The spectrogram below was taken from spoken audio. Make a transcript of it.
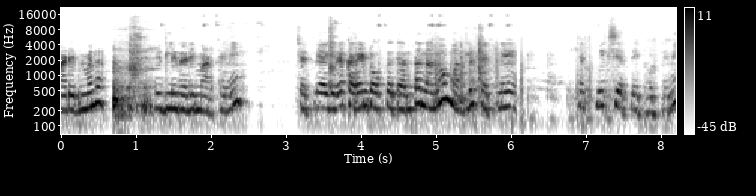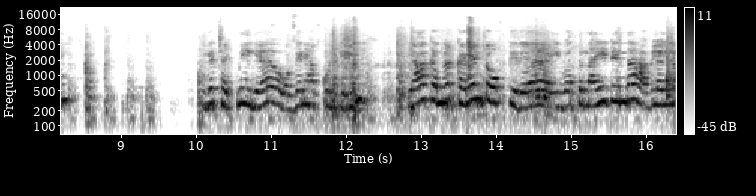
ಮಾಡಿದ್ಮೇಲೆ ಇಡ್ಲಿ ರೆಡಿ ಮಾಡ್ತೀನಿ. ಚಟ್ನಿ ಆಗಿದೆ ಕರೆಂಟ್ ಹೋಗ್ತೈತೆ ಅಂತ ನಾನು ಮೊದಲು ಚಟ್ನಿ ಚಟ್ ಮಿಕ್ಸಿ ಎತ್ತಿ ಇಟ್ಬಿಡ್ತೀನಿ ಈಗ ಚಟ್ನಿಗೆ ಒಗ್ಗರಣೆ ಹಾಕ್ಕೊಳ್ತೀನಿ. ಯಾಕಂದ್ರೆ ಕರೆಂಟ್ ಹೋಗ್ತಿದೆ. ಇವತ್ತು ನೈಟಿಂದ ಹಗಲೆಲ್ಲ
